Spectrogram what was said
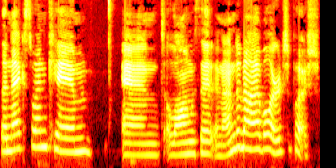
The next one came, and along with it, an undeniable urge to push.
